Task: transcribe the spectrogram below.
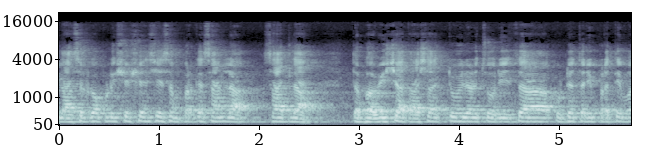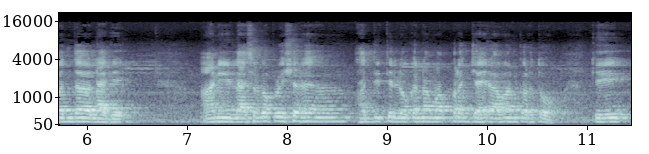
लासलगाव पोलीस स्टेशनशी संपर्क साधला साधला तर भविष्यात अशा टू व्हीलर चोरीचा कुठेतरी प्रतिबंध लागेल. आणि लासलगाव पोलीस स्टेशन हद्दीतील लोकांना मग परत जाहीर आवाहन करतो की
